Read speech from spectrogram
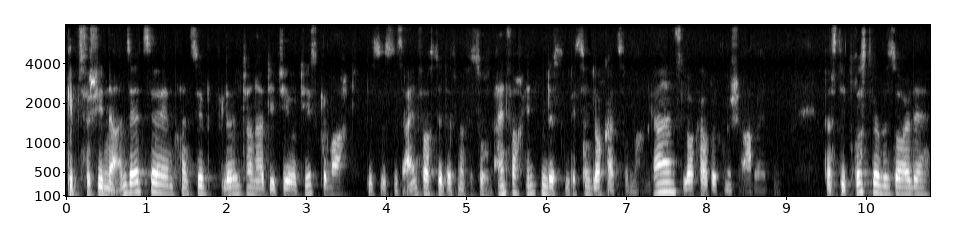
gibt es verschiedene Ansätze. Im Prinzip, Littleton hat die GOTs gemacht. Das ist das Einfachste, dass man versucht, einfach hinten das ein bisschen locker zu machen. Ganz locker rhythmisch arbeiten. Dass die Brustwirbelsäule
